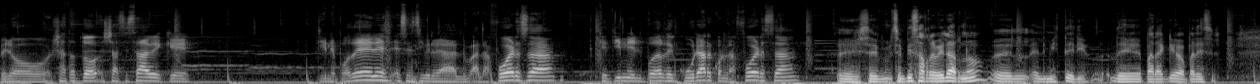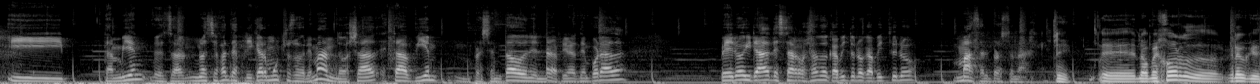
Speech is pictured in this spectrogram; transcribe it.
pero ya está todo, ya se sabe que tiene poderes, es sensible a, a la fuerza, que tiene el poder de curar con la fuerza. Eh, se, se empieza a revelar, ¿no? El, el misterio de para qué aparece. Y también o sea, no hace falta explicar mucho sobre Mando, ya está bien presentado en el- la primera temporada, pero irá desarrollando capítulo a capítulo más al personaje. Sí. Eh, lo mejor, creo que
